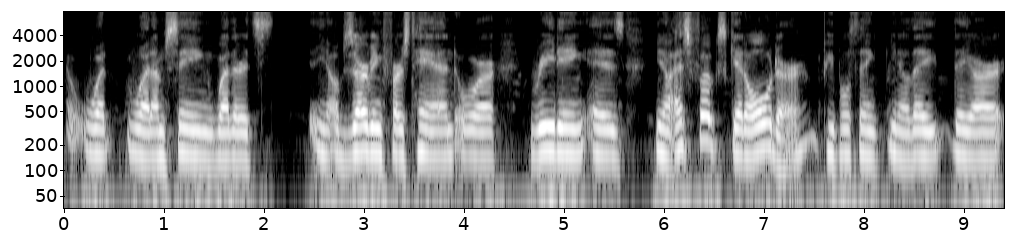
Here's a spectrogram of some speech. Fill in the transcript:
what what I'm seeing, whether it's you know observing firsthand or reading, is you know as folks get older, people think you know they they are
